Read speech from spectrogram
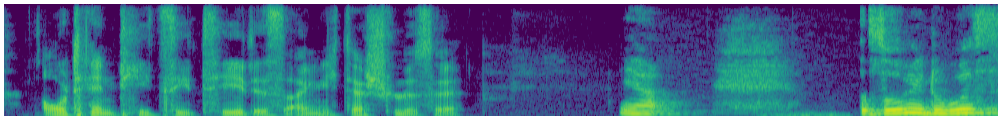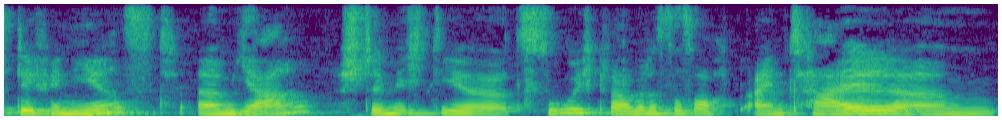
Authentizität ist eigentlich der Schlüssel. Ja, so wie du es definierst, ähm, ja, stimme ich dir zu. Ich glaube, das ist auch ein Teil ähm,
